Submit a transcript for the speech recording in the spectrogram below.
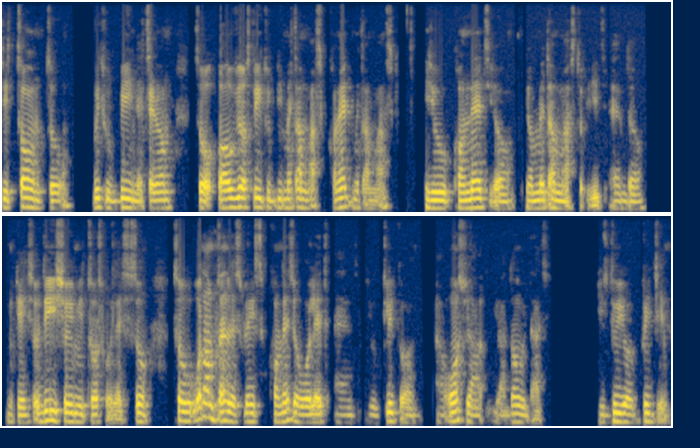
the ton to which will be in ethereum. So obviously it will be metamask. Connect metamask. You connect your your metamask to it and uh, okay so this is showing me trust wallet. So so what I'm trying to explain is connect your wallet and you click on once you are you are done with that, you do your bridging.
